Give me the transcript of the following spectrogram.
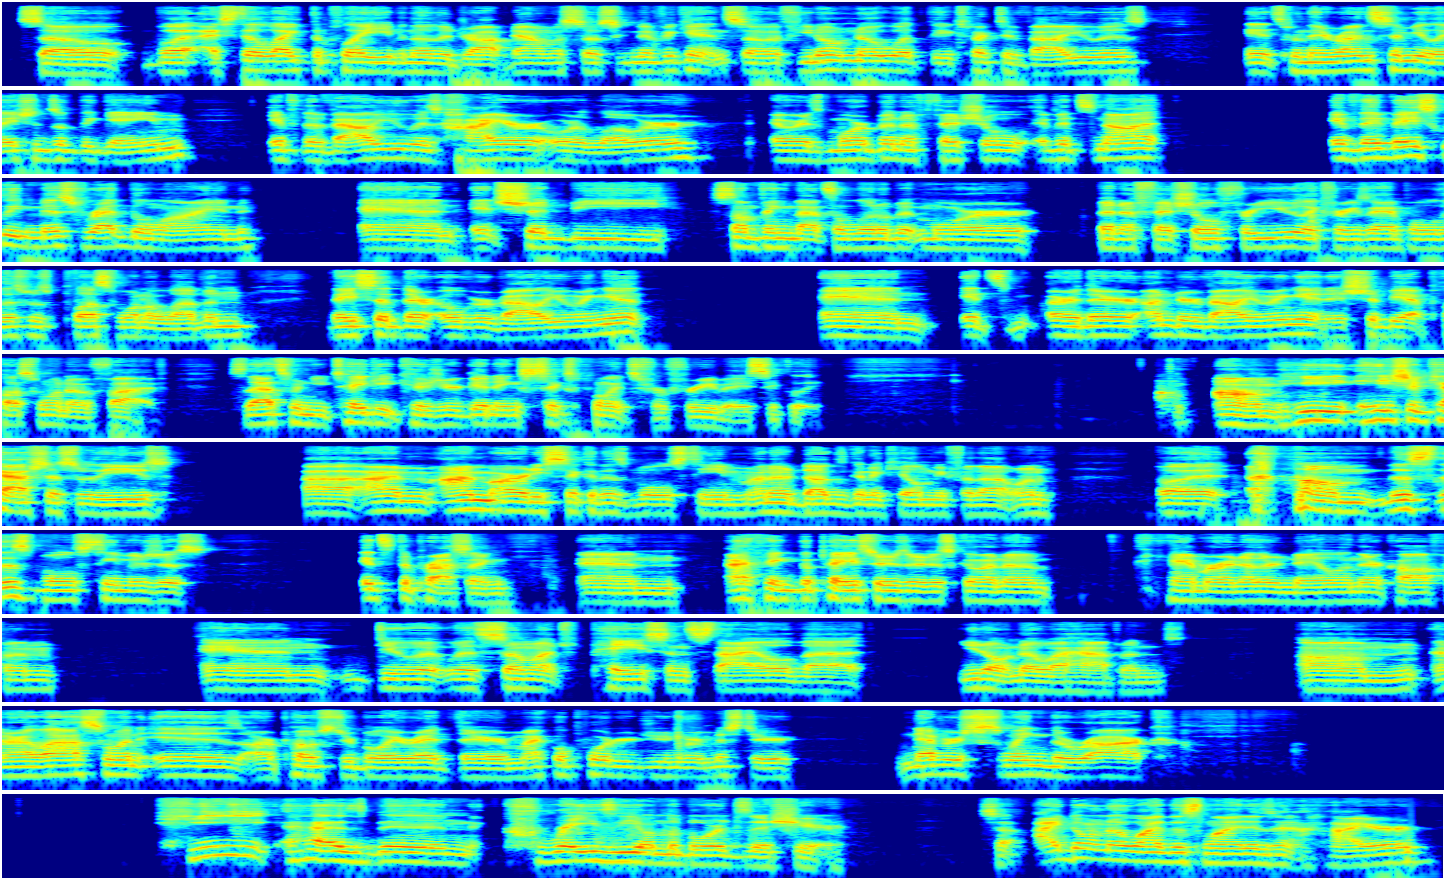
so but i still like the play even though the drop down was so significant. And so if you don't know what the expected value is it's when they run simulations of the game if the value is higher or lower or is more beneficial if it's not if they basically misread the line and it should be something that's a little bit more beneficial for you, like for example, this was plus 111, they said they're overvaluing it and it's or they're undervaluing it, it should be at plus 105. So that's when you take it because you're getting six points for free, basically. Um, he he should cash this with ease. Uh, I'm I'm already sick of this Bulls team. I know Doug's gonna kill me for that one. But um, this this Bulls team is just it's depressing, and I think the Pacers are just going to hammer another nail in their coffin and do it with so much pace and style that you don't know what happens. Um, and our last one is our poster boy right there, Michael Porter Jr., Mr. Never Swing the Rock. He has been crazy on the boards this year. So I don't know why this line isn't higher.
